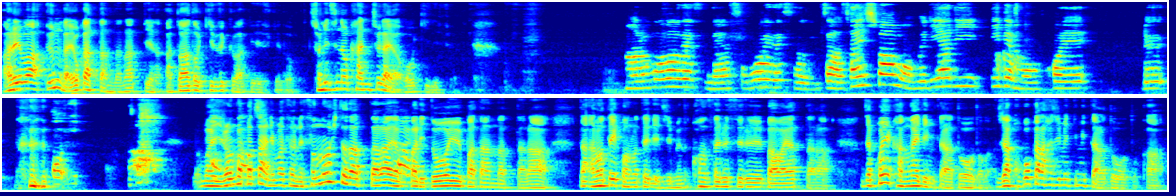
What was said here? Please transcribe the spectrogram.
あれは運が良かったんだなっていうのは後々気づくわけですけど、初日の勘違いは大きいですよ。なるほどですね。すごいです。じゃあ最初はもう無理やりにでも超えるといい。まあ、いろんなパターンありますよね。その人だったら、やっぱりどういうパターンだったら、だあの手この手で自分コンサルする場合だったら、じゃあこれ考えてみたらどうとか、じゃあここから始めてみたらどうとか、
